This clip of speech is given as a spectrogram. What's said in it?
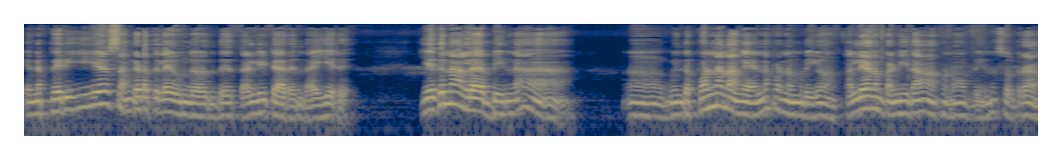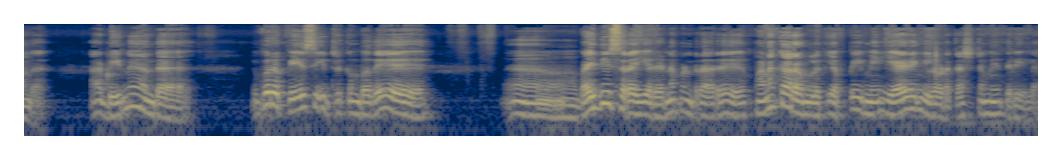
என்னை பெரிய சங்கடத்தில் இவங்க வந்து தள்ளிட்டார் இந்த ஐயர். எதனால் அப்படின்னா இந்த பொண்ணை நாங்கள் என்ன பண்ண முடியும்? கல்யாணம் பண்ணி தான் ஆகணும் அப்படின்னு சொல்கிறாங்க அப்படின்னு அந்த இவர் பேசிக்கிட்டு இருக்கும்போதே வைத்தீஸ்வர ஐயர் என்ன பண்ணுறாரு பணக்காரவங்களுக்கு எப்பயுமே ஏழைங்களோட கஷ்டமே தெரியல.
